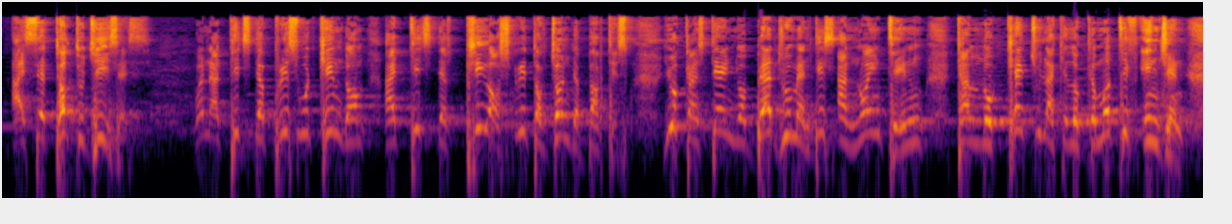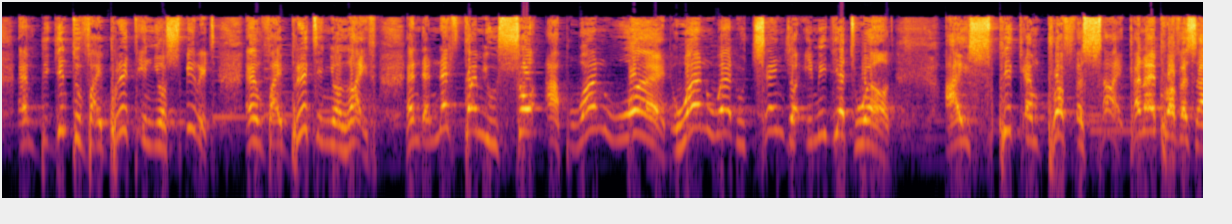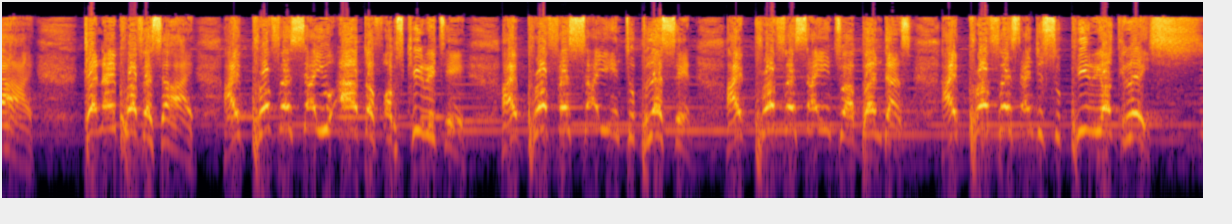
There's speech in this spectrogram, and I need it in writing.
I said, talk to Jesus. When I teach the priesthood kingdom, I teach the pure spirit of John the Baptist. You can stay in your bedroom, and this anointing can locate you like a locomotive engine and begin to vibrate in your spirit and vibrate in your life. And the next time you show up, one word, one word will change your immediate world. I speak and prophesy. Can I prophesy? Can I prophesy? I prophesy you out of obscurity. I prophesy into blessing. I prophesy into abundance. I prophesy into superior grace.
